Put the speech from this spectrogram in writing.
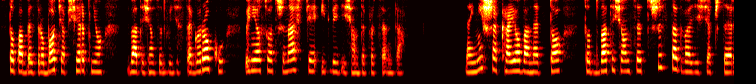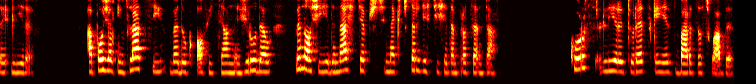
Stopa bezrobocia w sierpniu 2020 roku wyniosła 13,2%. Najniższa krajowa netto to 2324 liry, a poziom inflacji według oficjalnych źródeł wynosi 11,47%. Kurs liry tureckiej jest bardzo słaby.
